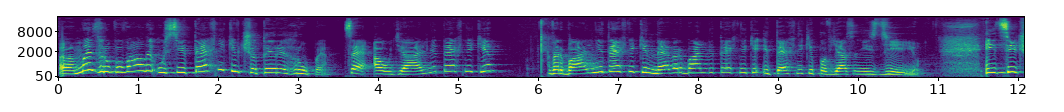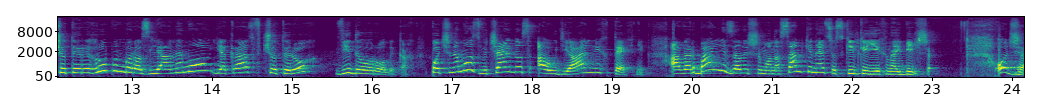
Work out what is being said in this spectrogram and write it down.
Е, Ми згрупували усі техніки в чотири групи: це аудіальні техніки, вербальні техніки, невербальні техніки і техніки, пов'язані з дією. І ці чотири групи ми розглянемо якраз в чотирьох відеороликах. Почнемо, звичайно, з аудіальних технік, а вербальні залишимо на сам кінець, оскільки їх найбільше. Отже,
